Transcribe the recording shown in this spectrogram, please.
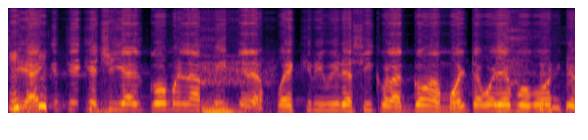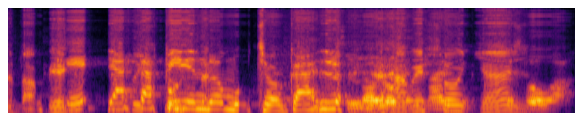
Si alguien tiene que chillar goma en la pista y la puede escribir así con las gomas, muerte huella bubónica también. Eh, ya No estás pidiendo mucho, Carlos. Sí, Déjame soñar. Eso va.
